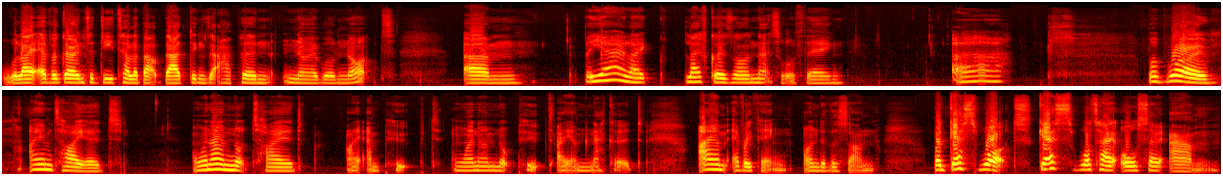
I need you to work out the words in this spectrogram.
Will I ever go into detail about bad things that happen? No, I will not. Um, but yeah, like life goes on, that sort of thing. Uh, but bro, I am tired. When I'm not tired, I am pooped. When I'm not pooped, I am knackered. I am everything under the sun. But guess what? Guess what I also am?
